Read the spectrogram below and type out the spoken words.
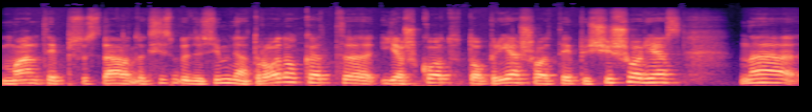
man taip susidaro toks įspūdis, jums netrodo, kad e, ieškot to priešo taip iš išorės, na,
